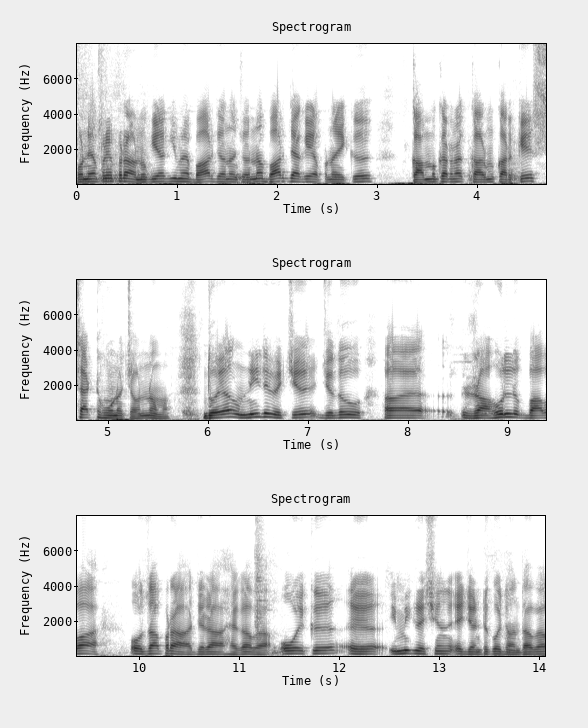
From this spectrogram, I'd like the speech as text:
ਉਹਨੇ ਆਪਣੇ ਭਰਾ ਨੂੰ ਕਿਹਾ ਕਿ ਮੈਂ ਬਾਹਰ ਜਾਣਾ ਚਾਹੁੰਦਾ ਬਾਹਰ ਜਾ ਕੇ ਆਪਣਾ ਇੱਕ ਕੰਮ ਕਰਨਾ ਕੰਮ ਕਰਕੇ ਸੈੱਟ ਹੋਣਾ ਚਾਹੁੰਦਾ ਵਾਂ। 2019 ਦੇ ਵਿੱਚ ਜਦੋਂ ਰਾਹੁਲ ਬਾਵਾ ਉਹਦਾ ਭਰਾ ਜਿਹੜਾ ਹੈਗਾ ਵਾ, ਉਹ ਇੱਕ ਇਮੀਗ੍ਰੇਸ਼ਨ ਏਜੰਟ ਕੋਲ ਜਾਂਦਾ ਵਾ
